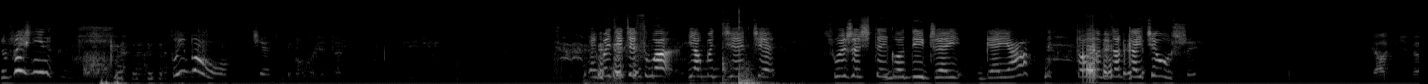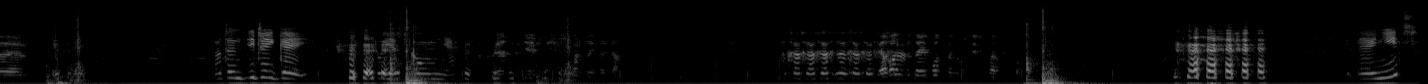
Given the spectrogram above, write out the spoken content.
No weź nie... Pojebało cię. Jak będziecie sła... Jak będziecie słyszeć tego DJ geja, to zatkajcie uszy. Jaki nerw. No ten DJ gay. Tu jest koło mnie. Wywiadujesz niż każda inna gra. Ha, ha, ha, ha, ha, ha, Ja ha. wam tutaj podcast muzyczny mam to. E, nic.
